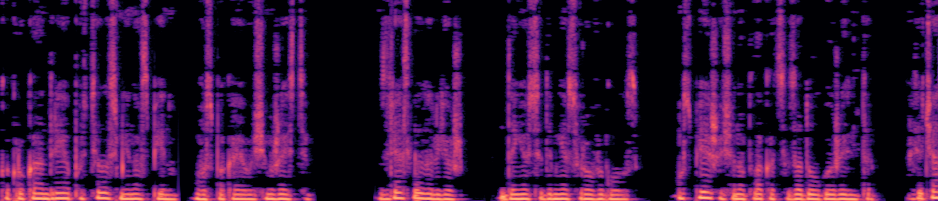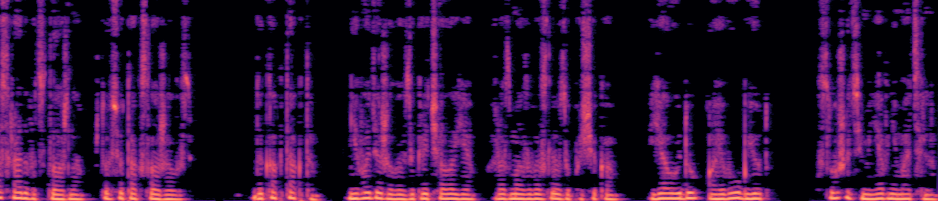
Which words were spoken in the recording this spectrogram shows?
как рука Андрея опустилась мне на спину в успокаивающем жесте. «Зря слезы льешь», — донесся до меня суровый голос. «Успеешь еще наплакаться за долгую жизнь-то. А сейчас радоваться должна, что все так сложилось». «Да как так-то?» Не выдержала и закричала я, размазывая слезы по щекам. «Я уйду, а его убьют». «Слушайте меня внимательно»,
